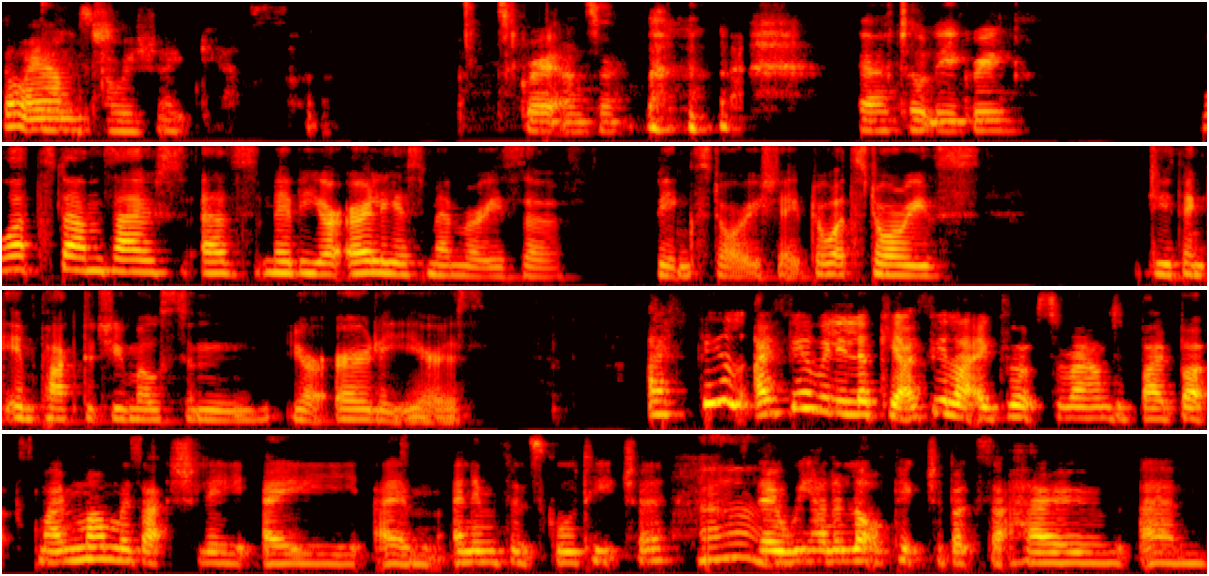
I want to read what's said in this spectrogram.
So I am story shaped. Yes, it's a great answer. yeah, I totally agree. What stands out as maybe your earliest memories of being story shaped, or what stories do you think impacted you most in your early years? I feel I feel really lucky. I feel like I grew up surrounded by books. My mum was actually a um, an infant school teacher, ah. so we had a lot of picture books at home. Um,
